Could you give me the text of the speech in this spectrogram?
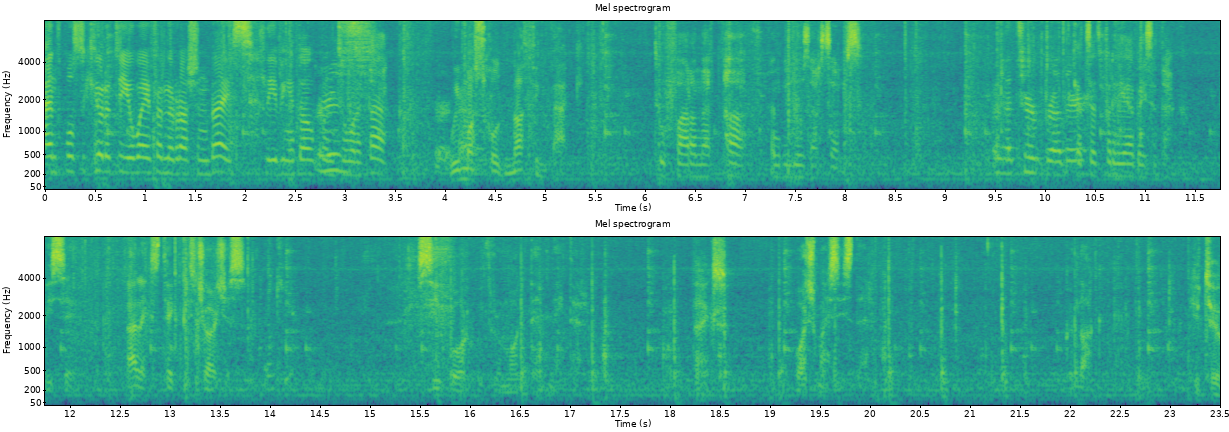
And pull security away from the Russian base, leaving it open to an attack. We must hold nothing back. Too far on that path, and we lose ourselves. And that's her brother. Get set for the airbase attack. Be safe. Alex, take these charges. Thank you. C4 with remote detonator. Thanks. Watch my sister. Good luck. You too.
